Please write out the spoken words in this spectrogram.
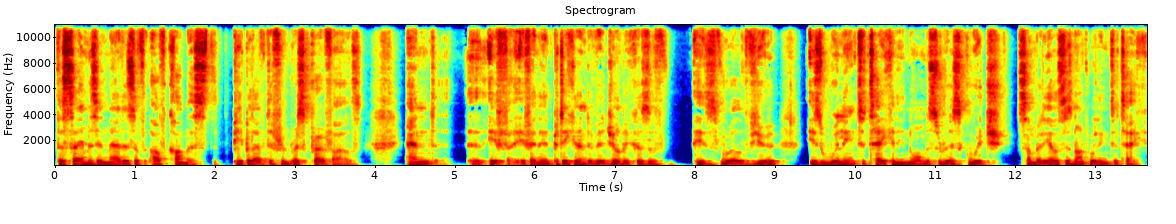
The same as in matters of, of commerce. People have different risk profiles. And uh, if, if a particular individual, because of his worldview, is willing to take an enormous risk, which somebody else is not willing to take,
